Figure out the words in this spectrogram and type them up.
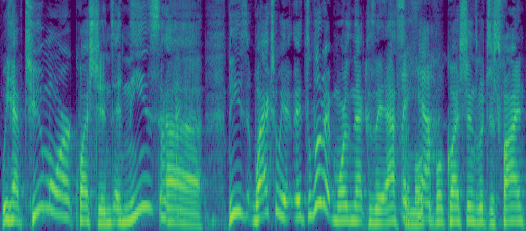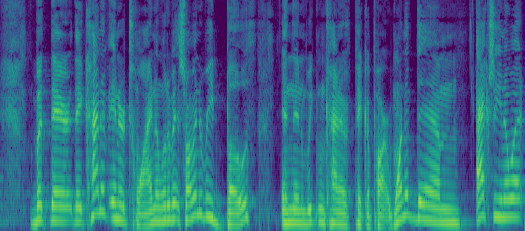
we have two more questions, and these okay. uh, these well, actually, it's a little bit more than that because they ask some multiple yeah. questions, which is fine. But they're they kind of intertwine a little bit. So I'm going to read both, and then we can kind of pick apart. One of them, actually, you know what?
